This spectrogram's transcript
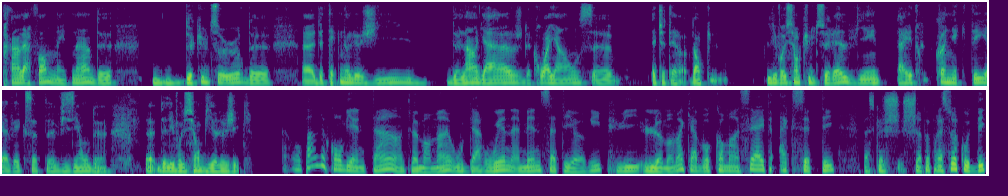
prend la forme maintenant de culture, de, euh, de technologie, de langage, de croyances, euh, etc. Donc, l'évolution culturelle vient à être connectée avec cette vision euh, de l'évolution biologique. On parle de combien de temps entre le moment où Darwin amène sa théorie, puis le moment qu'elle va commencer à être acceptée parce que je, suis à peu près sûr qu'au dès,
